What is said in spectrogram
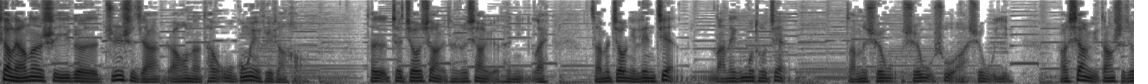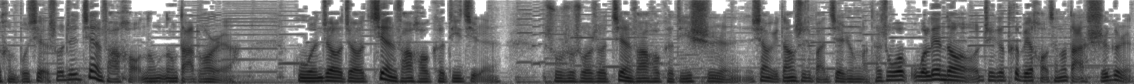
项梁呢是一个军事家，然后呢他武功也非常好。他在教项羽，他说：“项羽，他你来，咱们教你练剑，拿那个木头剑，咱们学武学武术啊，学武艺。”然后项羽当时就很不屑，说：“这剑法好，能能打多少人啊？”古文叫叫剑法好可敌几人，叔叔说说剑法好可敌十人。项羽当时就把剑扔了，他说我我练到这个特别好才能打十个人，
